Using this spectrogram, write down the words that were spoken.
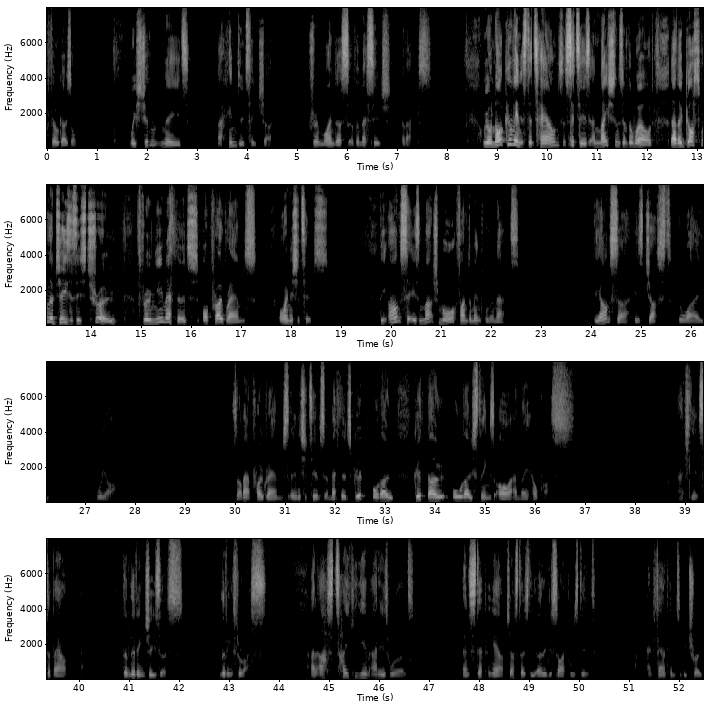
Phil goes on. We shouldn't need a Hindu teacher to remind us of the message of Acts. We are not convinced the towns, cities, and nations of the world that the gospel of Jesus is true through new methods or programs or initiatives. The answer is much more fundamental than that. The answer is just the way we are. It's not about programs and initiatives and methods, good although good though all those things are and they help us. Actually, it's about the living Jesus living through us and us taking him at his word and stepping out, just as the early disciples did, and found him to be true,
